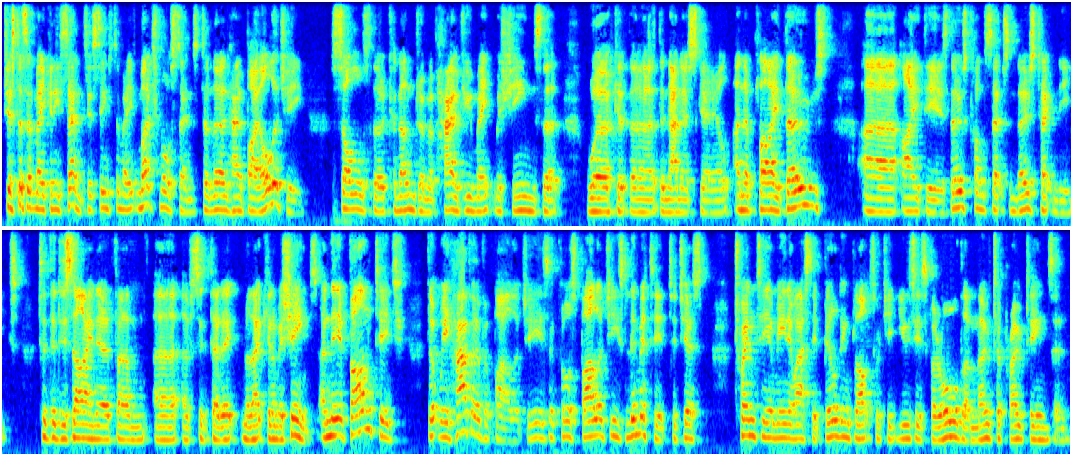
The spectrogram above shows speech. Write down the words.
just doesn't make any sense. It seems to make much more sense to learn how biology solves the conundrum of how do you make machines that work at the, the nanoscale and apply those uh, ideas, those concepts, and those techniques to the design of, um, uh, of synthetic molecular machines. And the advantage that we have over biology is, of course, biology is limited to just 20 amino acid building blocks, which it uses for all the motor proteins and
